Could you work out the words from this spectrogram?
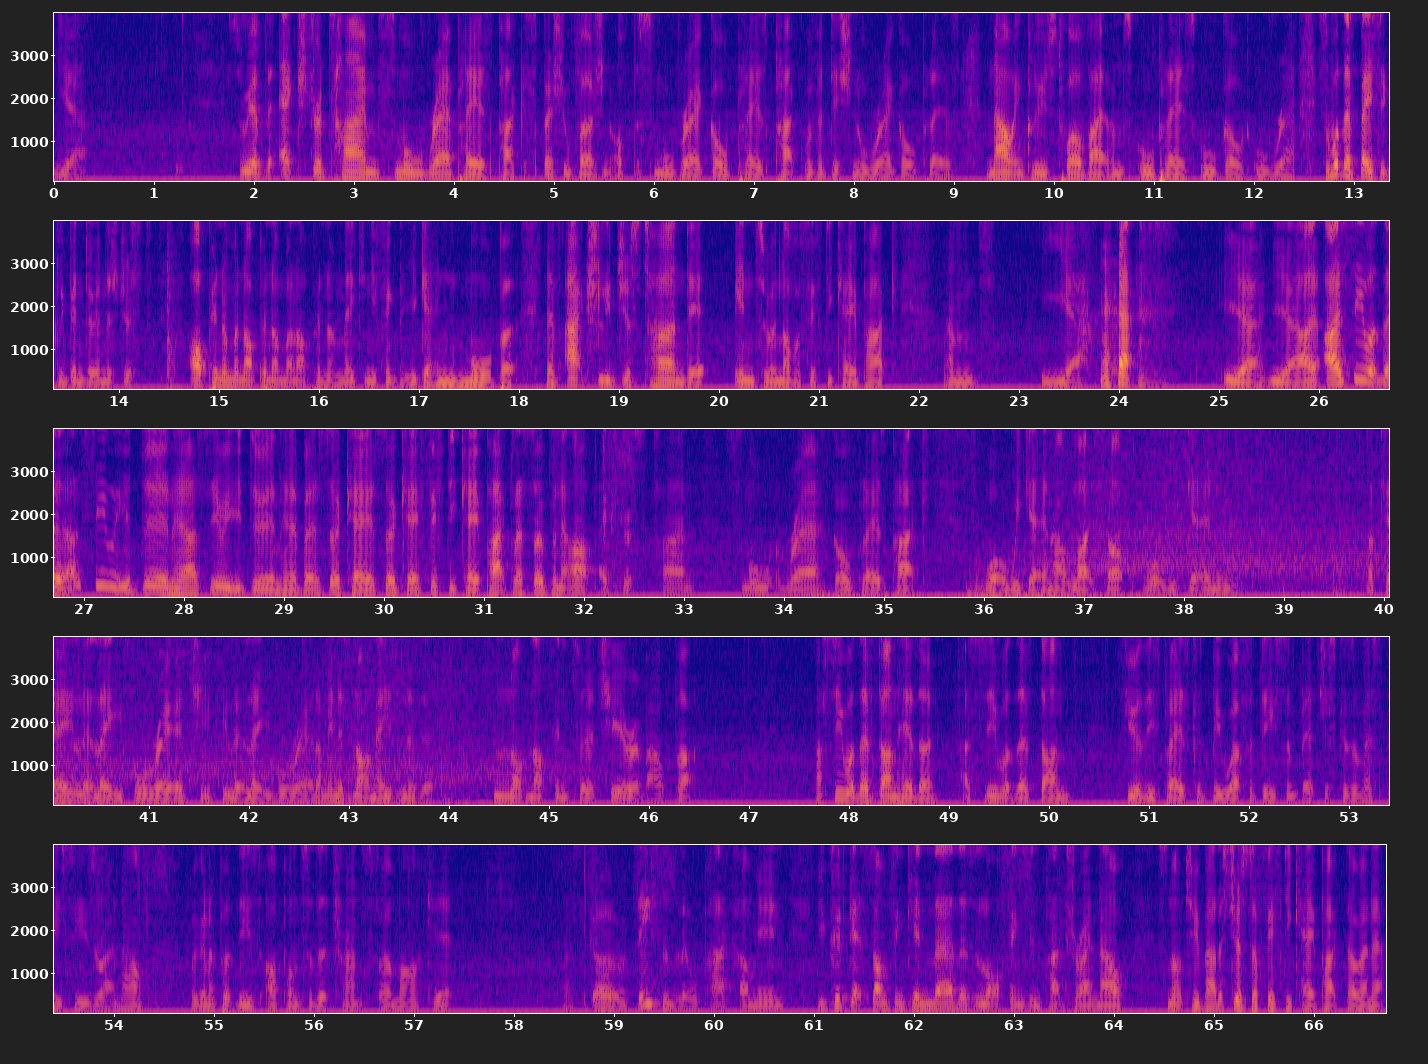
Yeah. So we have the extra time small rare players pack, a special version of the small rare gold players pack with additional rare gold players. Now includes 12 items, all players, all gold, all rare. So what they've basically been doing is just upping them and upping them and upping them, making you think that you're getting more, but they've actually just turned it into another 50k pack, and yeah. Yeah, yeah, I, I see what the I see what you're doing here. I see what you're doing here, but it's okay, it's okay. 50k pack. Let's open it up. Extra time, small, rare gold players pack. What are we getting out? Lights up. What are we getting in it? Okay, little 84 rated, cheeky little 84 rated. I mean, it's not amazing, is it? It's not nothing to cheer about, but I see what they've done here, though. I see what they've done. A few of these players could be worth a decent bit just because of SBCs right now. We're going to put these up onto the transfer market. Let's go. Decent little pack. I mean, you could get something in there. There's a lot of things in packs right now. It's not too bad. It's just a 50k pack though, isn't it?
